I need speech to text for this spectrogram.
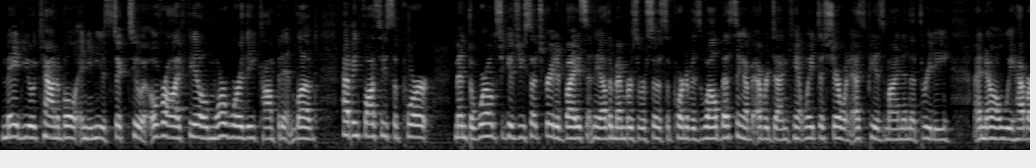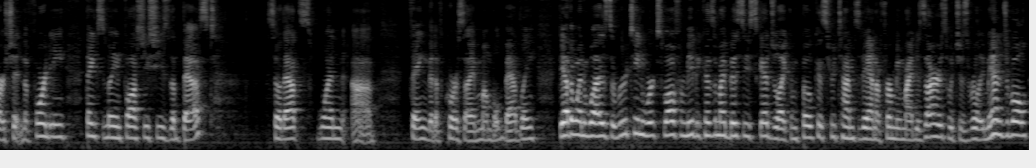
made you accountable and you need to stick to it. Overall, I feel more worthy, confident, and loved. Having Flossie's support meant the world. She gives you such great advice, and the other members were so supportive as well. Best thing I've ever done. Can't wait to share when SP is mine in the 3D. I know we have our shit in the 4D. Thanks a million, Flossie. She's the best. So that's one uh, thing that, of course, I mumbled badly. The other one was the routine works well for me because of my busy schedule. I can focus three times a day on affirming my desires, which is really manageable.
